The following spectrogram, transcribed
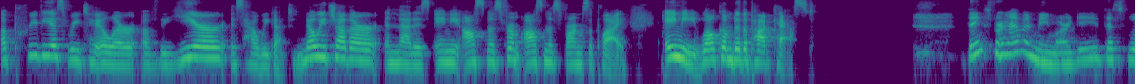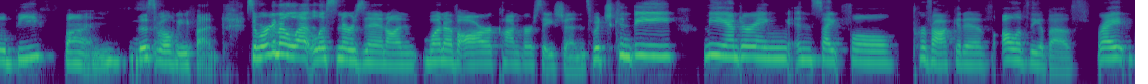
A previous retailer of the year is how we got to know each other, and that is Amy Asmus from Asmus Farm Supply. Amy, welcome to the podcast. Thanks for having me, Margie. This will be fun. This will be fun. So, we're going to let listeners in on one of our conversations, which can be meandering, insightful, provocative, all of the above, right?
